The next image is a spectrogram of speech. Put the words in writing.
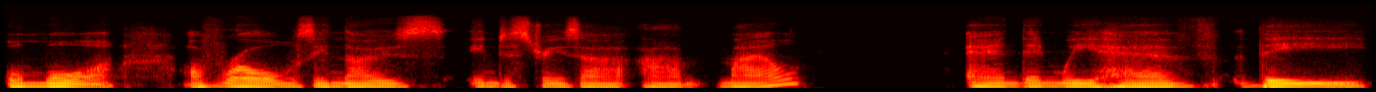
or more of roles in those industries are um, male. And then we have the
